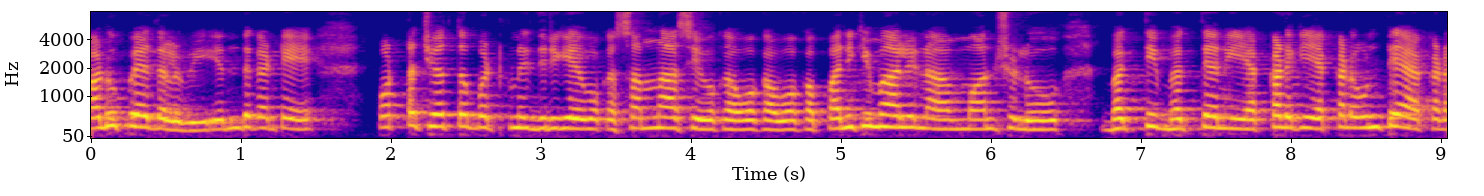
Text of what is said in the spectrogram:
కడుపేదలవి. ఎందుకంటే పొట్ట చేత్తో పట్టుకుని తిరిగే ఒక సన్నాసి ఒక ఒక ఒక పనికి మాలిన మనుషులు భక్తి భక్తి అని ఎక్కడికి ఎక్కడ ఉంటే అక్కడ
